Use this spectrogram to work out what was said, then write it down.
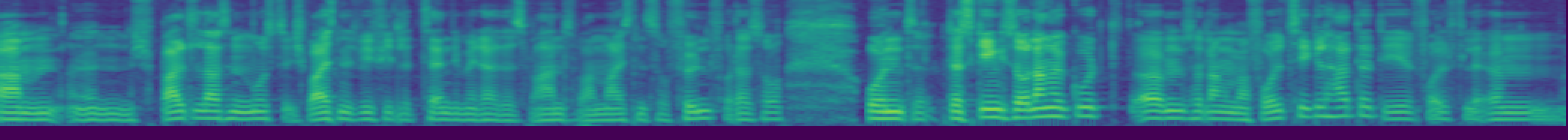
mhm. einen Spalt lassen musste. Ich weiß nicht, wie viele Zentimeter das waren. Es waren meistens so fünf oder so. Und das ging so lange gut, ähm, solange man Vollziegel hatte, die voll ähm,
